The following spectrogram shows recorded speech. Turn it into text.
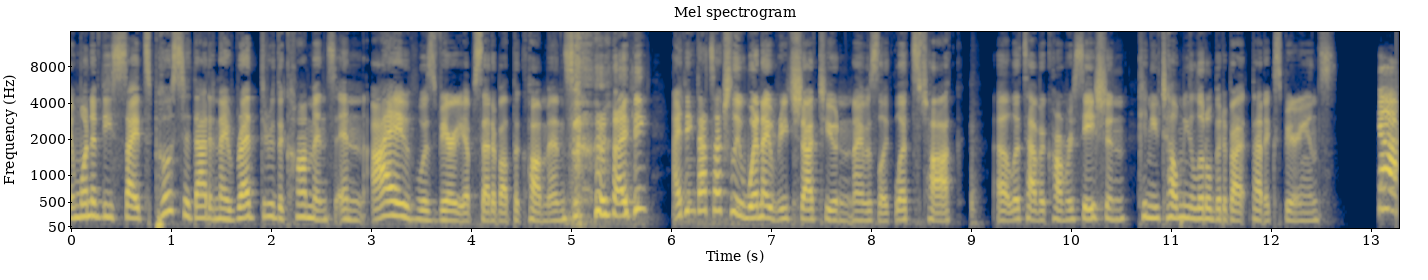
And one of these sites posted that and I read through the comments and I was very upset about the comments. I think I think that's actually when I reached out to you and I was like, "Let's talk. Uh, let's have a conversation." Can you tell me a little bit about that experience? Yeah,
